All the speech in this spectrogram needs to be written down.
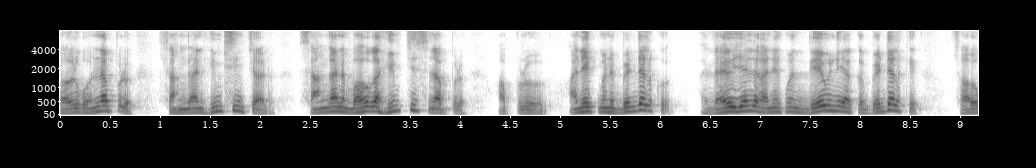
సౌలుగా ఉన్నప్పుడు సంఘాన్ని హింసించాడు. సంఘాన్ని బహుగా హింసించినప్పుడు అప్పుడు అనేకమైన బిడ్డలకు దైవజనులకు అనేకమైన దేవుని యొక్క బిడ్డలకి చావు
